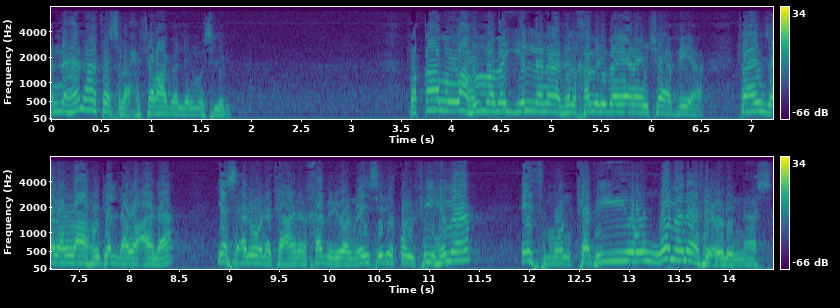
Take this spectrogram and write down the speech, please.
أنها لا تصلح شرابا للمسلم. فقال اللهم بين لنا في الخمر بيانا شافيا. فأنزل الله جل وعلا يسألونك عن الخمر والميسر قل فيهما إثم كبير ومنافع للناس.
